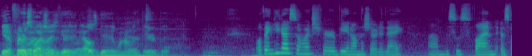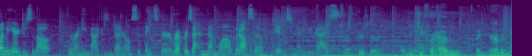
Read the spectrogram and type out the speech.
Yeah. First, one, Wash like was good. First That was good when I went there. But Well, thank you guys so much for being on the show today. Um, this was fun. It was fun to hear just about the running backs in general. So thanks for representing them well, but also getting to know you guys. Yeah, appreciate it. thank you for having me. Thank you for having me.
